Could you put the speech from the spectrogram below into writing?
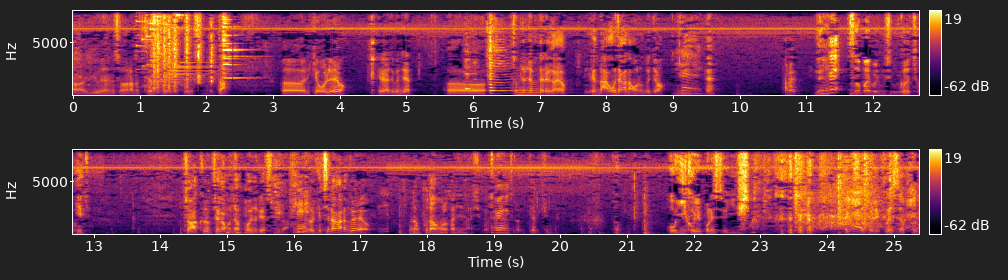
어, 유연성을 한번 테스트 해보겠습니다. 어, 이렇게 올려요. 그래가지고 이제, 어, 점점점 내려가요. 그 나고자가 나오는 거죠? 네. 예? 알아요? 네. 서바이벌 형식으로. 그렇죠. 예. 자, 그럼 제가 먼저 한번 보여드리겠습니다. 이렇게 지나가는 거예요. 너무 부담을 가지지 마시고 자연스럽게 이렇게. 이제. 어, 이 걸릴 뻔했어요, 이. 이가 걸릴 뻔했어요, 앞으로.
